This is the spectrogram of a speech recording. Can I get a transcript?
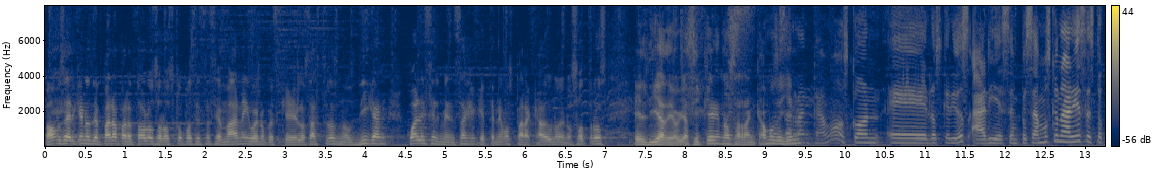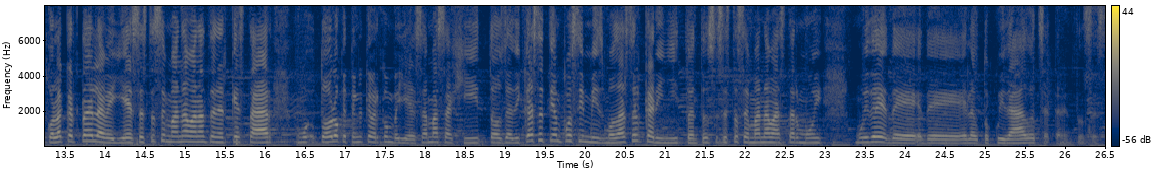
vamos a ver qué nos depara para todos los horóscopos esta semana y bueno, pues que los astros nos digan cuál es el mensaje que tenemos para cada uno de nosotros el día de hoy. Así que nos arrancamos de Nos lleno. arrancamos con eh, los queridos Aries. Empezamos con Aries, les tocó la carta de la belleza. Esta semana van a tener que estar todo lo que tenga que ver con belleza, masajitos, dedicarse tiempo a sí mismo, darse el cariñito. Entonces esta semana va a estar muy, muy de, de- de el autocuidado, etcétera. Entonces,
